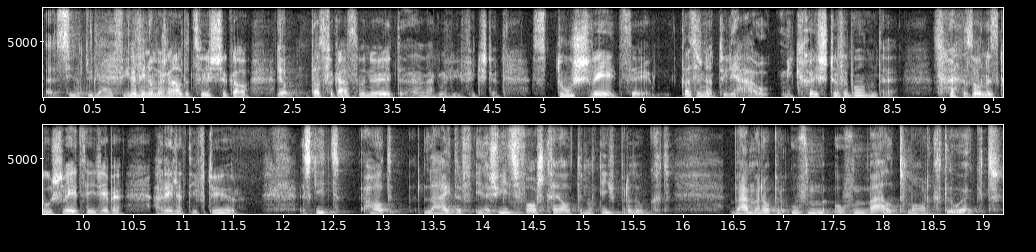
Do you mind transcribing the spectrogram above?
Es sind natürlich auch viele... Darf ich noch mal schnell dazwischen gehen? Ja. Das vergessen wir nicht, äh, wegen dem häufigsten. Das Dusch-WC, das ist natürlich auch mit Kosten verbunden. so ein Dusch-WC ist eben auch relativ teuer. Es gibt halt leider in der Schweiz fast kein Alternativprodukt. Wenn man aber auf dem, auf dem Weltmarkt schaut,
